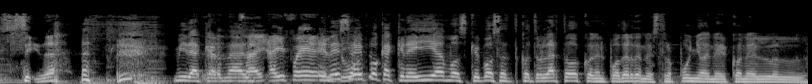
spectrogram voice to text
Sí da. Mira, carnal. Ahí, ahí fue. En esa época creíamos que íbamos a controlar todo con el poder de nuestro puño en el, con el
